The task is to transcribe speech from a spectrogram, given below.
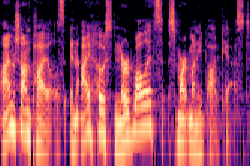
I'm Sean Pyles, and I host NerdWallet's Smart Money Podcast.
